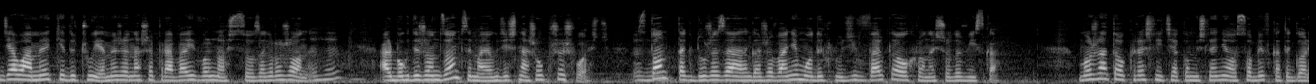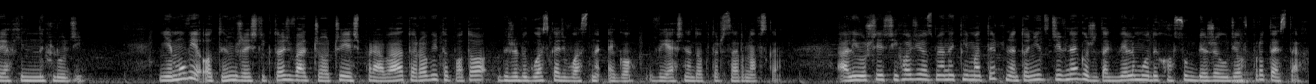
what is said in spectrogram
Działamy, kiedy czujemy, że nasze prawa i wolności są zagrożone. Albo gdy rządzący mają gdzieś naszą przyszłość. Stąd tak duże zaangażowanie młodych ludzi w walkę o ochronę środowiska. Można to określić jako myślenie o sobie w kategoriach innych ludzi. Nie mówię o tym, że jeśli ktoś walczy o czyjeś prawa, to robi to po to, by- żeby głaskać własne ego, wyjaśnia dr Sarnowska. Ale już jeśli chodzi o zmiany klimatyczne, to nic dziwnego, że tak wiele młodych osób bierze udział w protestach.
